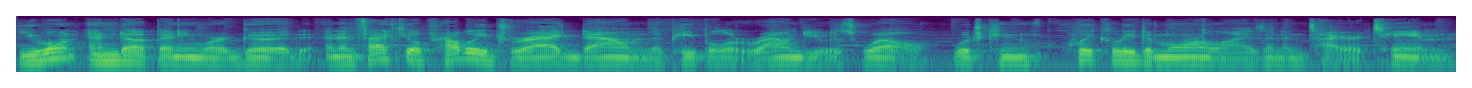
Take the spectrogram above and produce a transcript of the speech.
you won't end up anywhere good, and in fact, you'll probably drag down the people around you as well, which can quickly demoralize an entire team.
